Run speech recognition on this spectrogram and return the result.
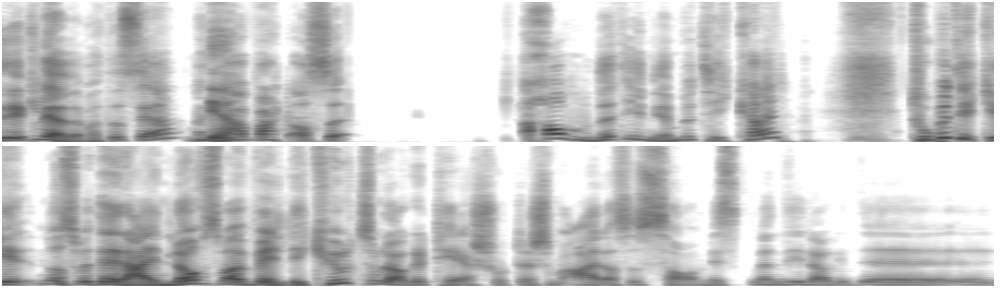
Det gleder jeg meg til å se, men jeg har vært altså havnet inne i en butikk her. To butikker. Noe som heter Reinlov, som er veldig kult, som lager T-skjorter som er altså samisk, men de lager eh,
